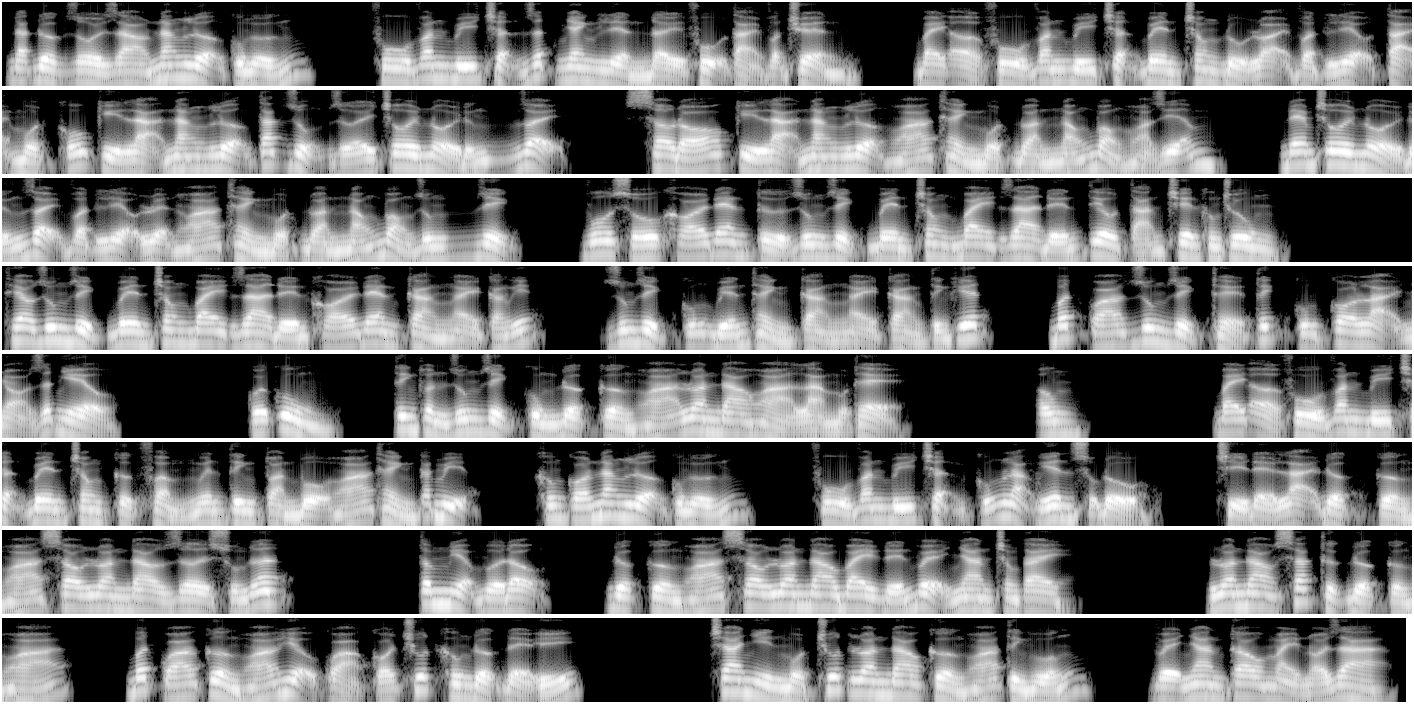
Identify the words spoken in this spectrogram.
Đạt được rồi rào năng lượng cung ứng, phù văn bí trận rất nhanh liền đầy phụ tải vận chuyển, bày ở phù văn bí trận bên trong đủ loại vật liệu tại một cỗ kỳ lạ năng lượng tác dụng dưới trôi nổi đứng dậy, sau đó kỳ lạ năng lượng hóa thành một đoàn nóng bỏng hỏa diễm, đem trôi nổi đứng dậy vật liệu luyện hóa thành một đoàn nóng bỏng dung dịch, vô số khói đen từ dung dịch bên trong bay ra đến tiêu tán trên không trung. Theo dung dịch bên trong bay ra đến khói đen càng ngày càng ít, dung dịch cũng biến thành càng ngày càng tinh khiết, bất quá dung dịch thể tích cũng co lại nhỏ rất nhiều. Cuối cùng, tinh thuần dung dịch cùng được cường hóa loan đao hòa làm một thể. Ông bay ở phù văn bí trận bên trong cực phẩm nguyên tinh toàn bộ hóa thành cát mịn, không có năng lượng cung ứng, phù văn bí trận cũng lặng yên sụp đổ, chỉ để lại được cường hóa sau loan đao rơi xuống đất. Tâm niệm vừa động, được cường hóa sau loan đao bay đến vệ nhan trong tay. Loan đao xác thực được cường hóa, bất quá cường hóa hiệu quả có chút không được để ý. Cha nhìn một chút loan đao cường hóa tình huống, vệ nhan cao mày nói ra.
